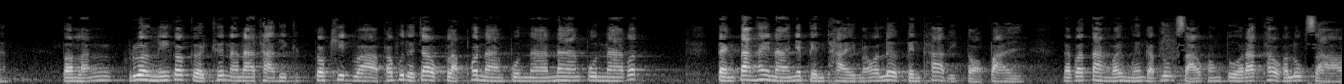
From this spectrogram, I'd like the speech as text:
นะตอนหลังเรื่องนี้ก็เกิดขึ้นอนาถาดีก็คิดว่า พระพุทธเจ้ากลับพ่อนางปุณานางปุณาก็แต่งตั้งให้นางเนี่ยเป็นไทยมาว่าเลิกเป็นทาสอีกต่อไป แล้วก็ตั้งไว้เหมือนกับลูกสาวของตัวรักเท่ากับลูกสาว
